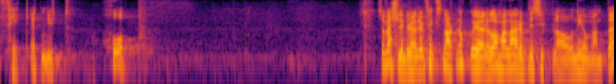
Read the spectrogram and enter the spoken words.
fikk et nytt håp. Så Veslebrødre fikk snart noe å gjøre da med å lære opp disipler og nyomvendte.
